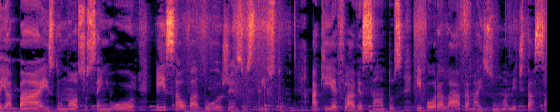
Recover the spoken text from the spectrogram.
e a paz do nosso Senhor e Salvador Jesus Cristo. Aqui é Flávia Santos e bora lá para mais uma meditação.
